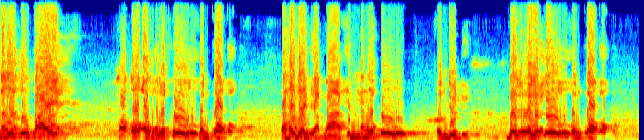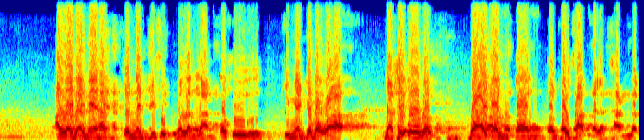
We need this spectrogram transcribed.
นั่งรถตู้ไป พอโอออกจากรถตู้ฝนตกก็ให้เดินกลับมาขึ้นนั่งรถตู้ฝนหยุดเดินไปรถตู้ฝนตก อะไรแบบนี้ครับจนในที่สุดวันหลังๆ ก็คือทีมงานก็บอกว่า อยากให้โอแบบไหว้ตอนตอนตอนเข้าฉากแต่ละครั้งแบบ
